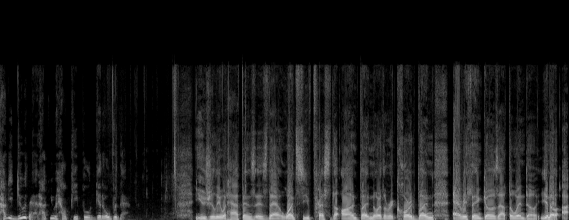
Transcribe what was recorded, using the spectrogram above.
how do you do that? How do you help people get over that? Usually, what happens is that once you press the on button or the record button, everything goes out the window. You know, I,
